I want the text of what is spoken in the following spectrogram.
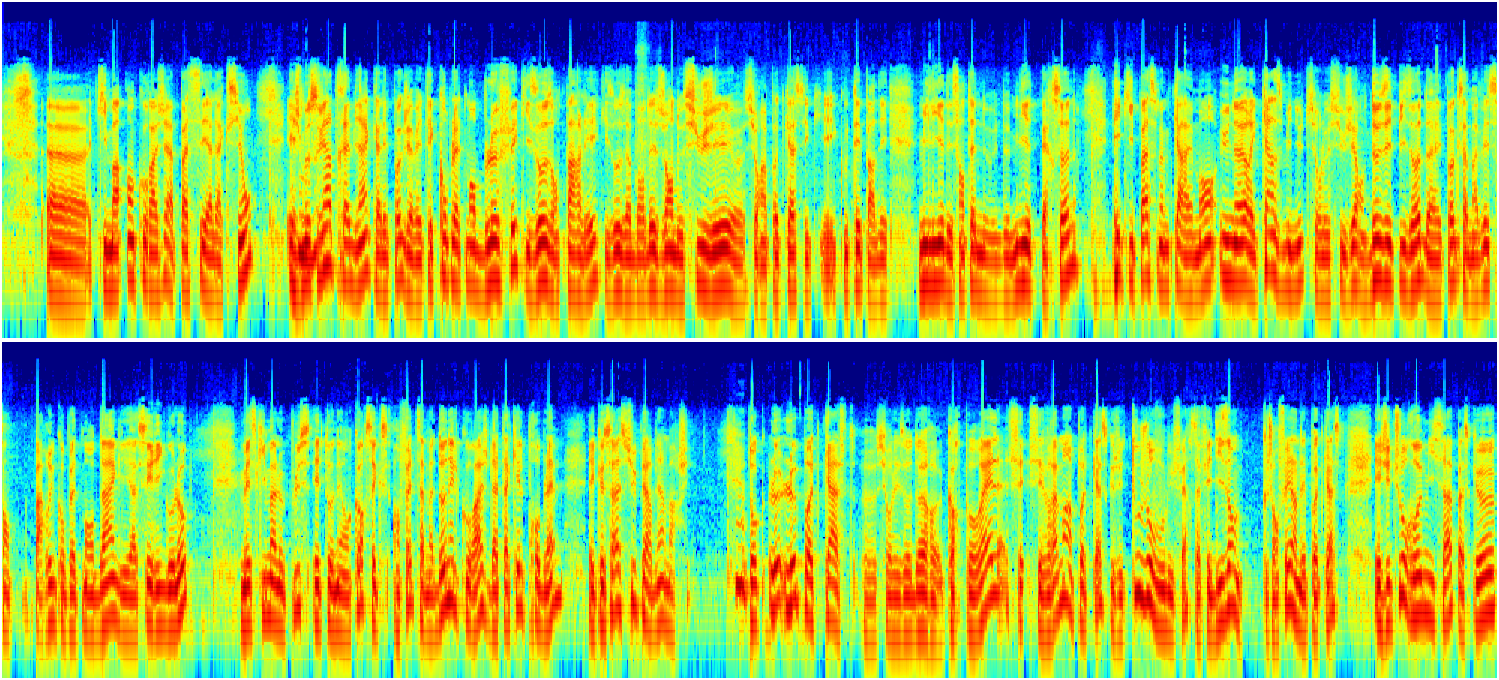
euh, qui m'a encouragé à passer à l'action. Et je me mhm. souviens très bien qu'à l'époque, j'avais été complètement bluffé qu'ils osent en parler, qu'ils osent aborder ce genre de sujet euh, sur un podcast écouté par des milliers, des centaines de, de, milliers de personnes, et qui passent même carrément une heure et quinze minutes sur le sujet en deux épisodes. À l'époque, ça m'avait paru complètement dingue et assez rigolo. Mais ce qui m'a le plus étonné encore, c'est qu'en fait, ça m'a donné le courage d'attaquer le problème et que ça a super bien marché. Hmm. Donc le, podcast euh, sur les odeurs euh, corporelles, c'est vraiment un podcast que j'ai toujours voulu faire. Ça fait dix ans que j'en fais un des podcasts et j'ai toujours remis ça parce que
